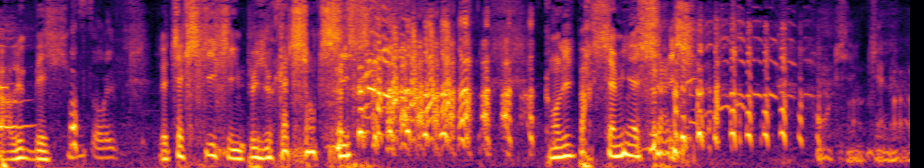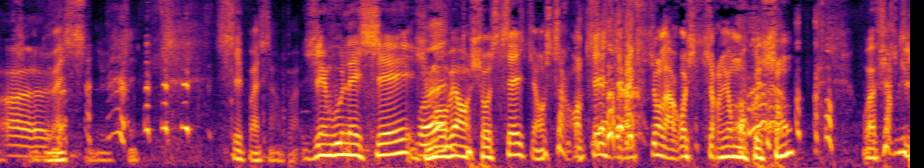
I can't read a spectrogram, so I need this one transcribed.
par Luc Besson. C'est horrible. Le Taxi, c'est une Peugeot 406, conduite par Sami Asseri. Oh, quel- quel- Euh, Ouais, c'est- pas sympa. Je vais vous laisser, je Ouais. m'en vais en chaussettes et en charentaise, direction la Roche-sur-Yon, mon cochon. On va faire du.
